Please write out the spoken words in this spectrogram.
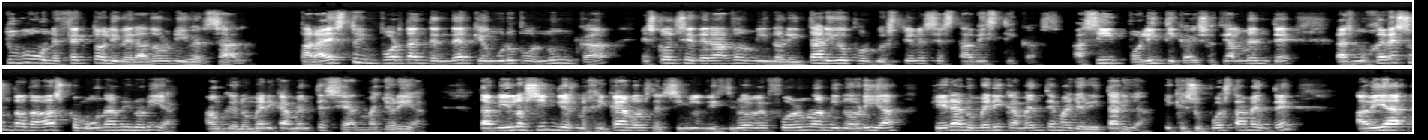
tuvo un efecto liberador universal. Para esto importa entender que un grupo nunca es considerado minoritario por cuestiones estadísticas. Así, política y socialmente, las mujeres son tratadas como una minoría, aunque numéricamente sean mayoría. También los indios mexicanos del siglo XIX fueron una minoría que era numéricamente mayoritaria y que supuestamente había,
